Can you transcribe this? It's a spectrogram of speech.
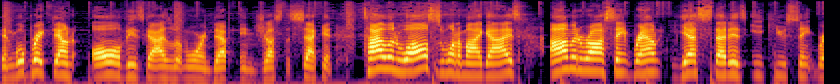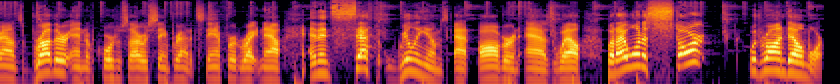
and we'll break down all of these guys a little bit more in depth in just a second. Tylan Wallace is one of my guys. Amon-Ra St. Brown, yes, that is EQ St. Brown's brother, and of course Osiris St. Brown at Stanford right now, and then Seth Williams at Auburn as well. But I want to start with Rondale Moore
